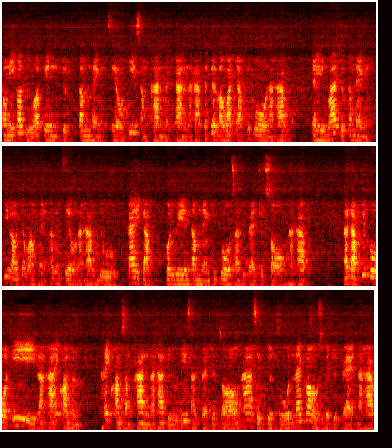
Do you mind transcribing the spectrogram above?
ตรงนี้ก็ถือว่าเป็นจุดตำแหน่งเซลล์ที่สำคัญเหมือนกันนะครับ ถ้าเกิดเราวัดจากฟิโบนะครับ จะเห็นว่าจุดตำแหน่งที่เราจะวางแผนเข้าเล่นเซลล์นะครับ อยู่ใกล้กับบริเวณตำแหน่งฟิโบ 38.2 นะครับ ระดับฟิโบที่ราคาให้ความสำ ให้ความสำคัญนะครับจะอยู่ที่ 38.2 50.0 และก็ 61.8 นะครับ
